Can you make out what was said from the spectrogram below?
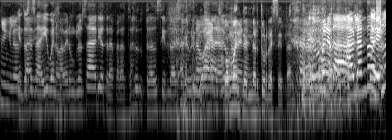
Entonces ahí, bueno, va a haber un glosario tra- para tradu- traducirlo al, al buena. uruguayo. ¿Cómo bueno. entender tu receta? Bueno, hablando Te de- ayuda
